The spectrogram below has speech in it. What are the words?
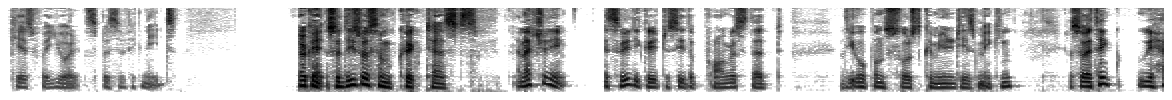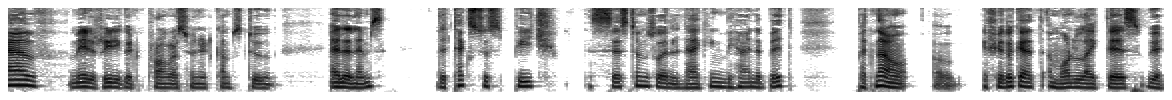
case for your specific needs. Okay, so these were some quick tests. And actually, it's really great to see the progress that the open source community is making. So I think we have made really good progress when it comes to LLMs. The text to speech systems were lagging behind a bit, but now uh, if you look at a model like this, we are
